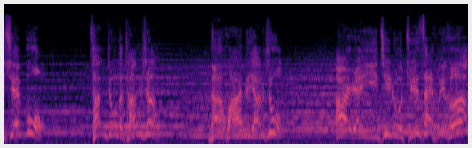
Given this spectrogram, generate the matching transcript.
宣布，沧州的常胜，南华安的杨树，二人已进入决赛回合。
